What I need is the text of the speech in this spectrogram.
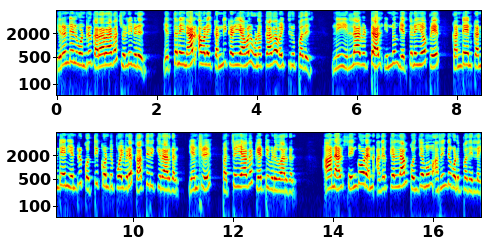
இரண்டில் ஒன்று கராராக சொல்லிவிடு. எத்தனை நாள் அவளை கண்ணி கழியாமல் உனக்காக வைத்திருப்பது? நீ இல்லாவிட்டால் இன்னும் எத்தனையோ பேர் கண்டேன் கண்டேன் என்று கொத்திக் கொண்டு போய்விட காத்திருக்கிறார்கள் என்று பச்சையாக கேட்டு விடுவார்கள் ஆனால் செங்கோடன் அதற்கெல்லாம் கொஞ்சமும் அசைந்து கொடுப்பதில்லை.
